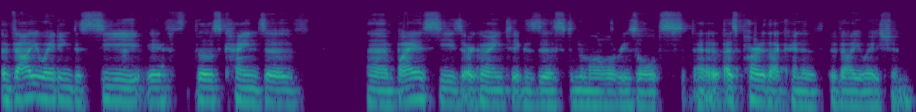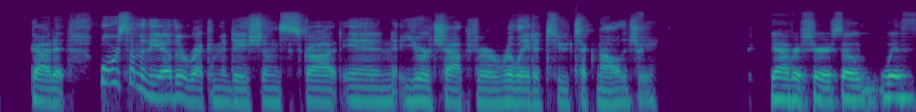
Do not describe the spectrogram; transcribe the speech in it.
evaluating to see if those kinds of uh, biases are going to exist in the model results uh, as part of that kind of evaluation Got it. What were some of the other recommendations, Scott, in your chapter related to technology? Yeah, for sure. So, with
